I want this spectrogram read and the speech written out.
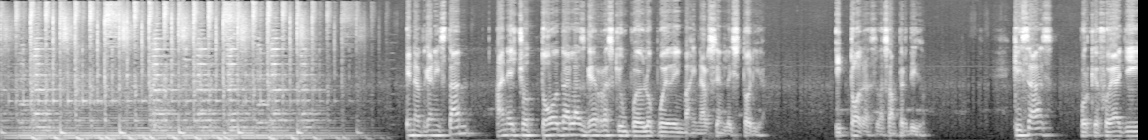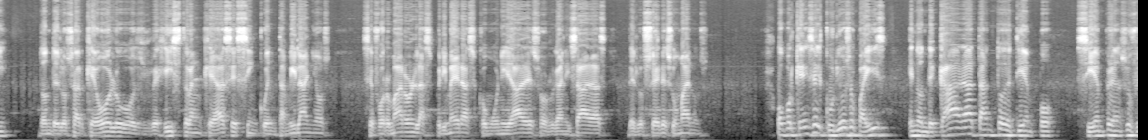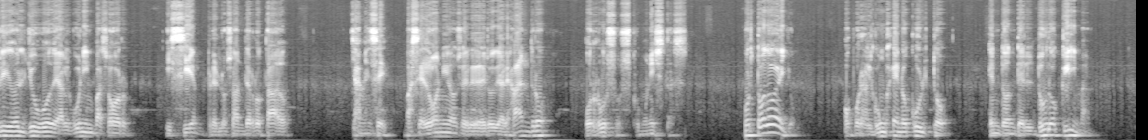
En Afganistán han hecho todas las guerras que un pueblo puede imaginarse en la historia y todas las han perdido. Quizás porque fue allí donde los arqueólogos registran que hace 50.000 años se formaron las primeras comunidades organizadas de los seres humanos. O porque es el curioso país en donde cada tanto de tiempo siempre han sufrido el yugo de algún invasor y siempre los han derrotado. Llámense macedonios, herederos de Alejandro, o rusos comunistas. Por todo ello, o por algún gen oculto en donde el duro clima,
